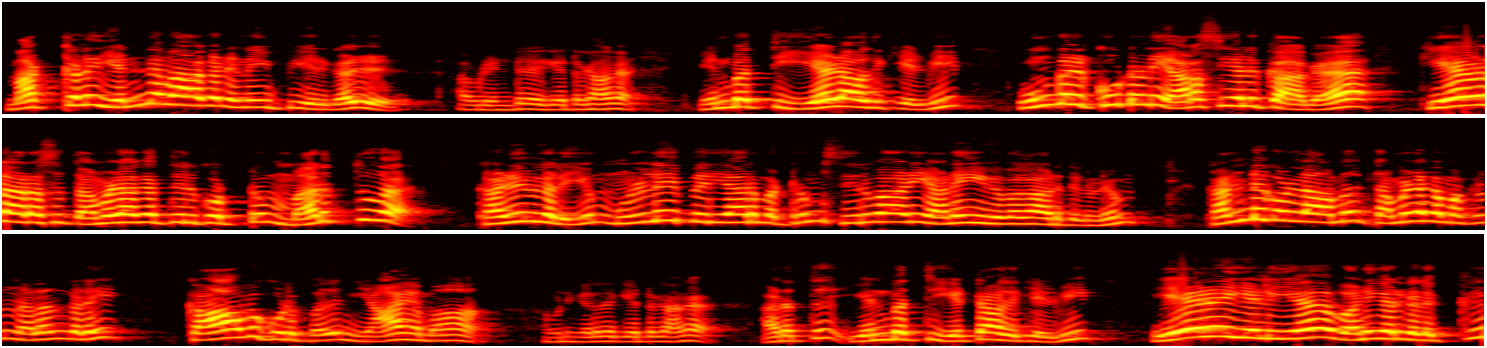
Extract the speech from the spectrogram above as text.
மக்களை என்னவாக நினைப்பீர்கள்? அப்படின்ட்டு கேட்டிருக்காங்க. எண்பத்தி ஏழாவது கேள்வி. உங்கள் கூட்டணி அரசியலுக்காக கேரள அரசு தமிழகத்தில் கொட்டும் மருத்துவ கழிவுகளையும் முல்லை பெரியார் மற்றும் சிறுவாணி அணை விவகாரத்துகளையும் கண்டுகொள்ளாமல் தமிழக மக்கள் நலன்களை காவு கொடுப்பது நியாயமா? அப்படிங்கிறத கேட்டிருக்காங்க. அடுத்து எண்பத்தி எட்டாவது கேள்வி. ஏழை எளிய வணிகர்களுக்கு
